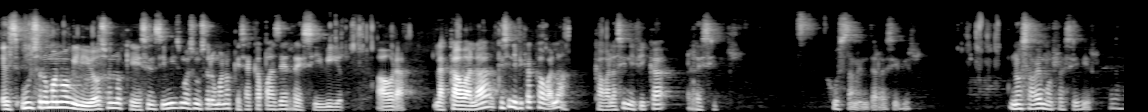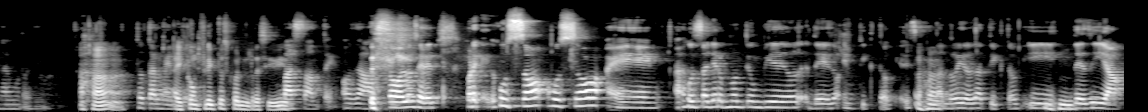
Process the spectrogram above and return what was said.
el- un ser humano habilidoso en lo que es en sí mismo es un ser humano que sea capaz de recibir. Ahora, la Kabbalah, ¿qué significa Kabbalah? Kabbalah significa recibir, justamente recibir. No sabemos recibir. No sabemos recibir. Ajá, Totalmente. hay conflictos con el recibir. Bastante, o sea, todos los seres, porque justo, justo, eh, justo ayer monté un video de eso en TikTok, estoy mandando videos a TikTok y decía,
